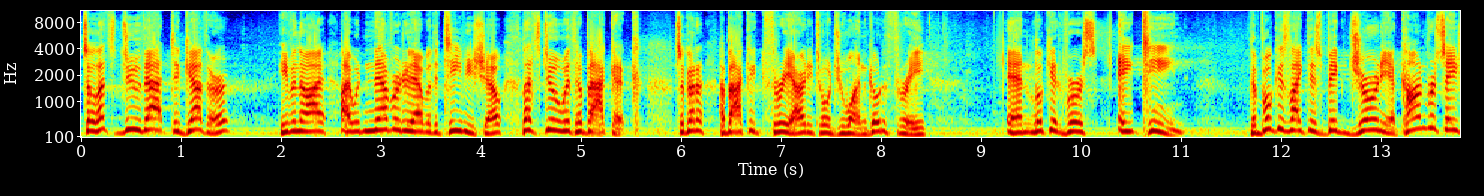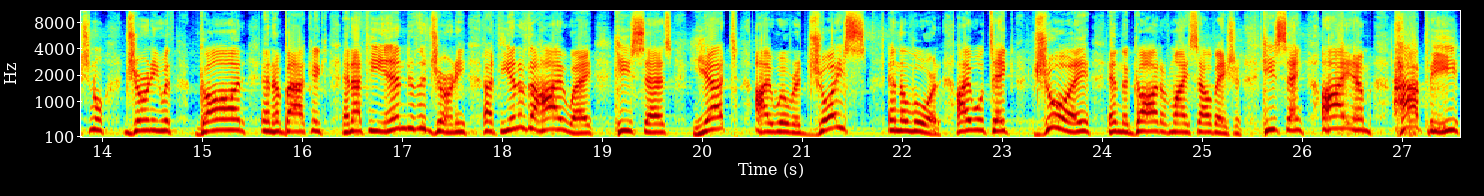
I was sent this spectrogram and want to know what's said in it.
So let's do that together, even though I, I would never do that with a TV show. Let's do it with Habakkuk. So go to Habakkuk 3. I already told you one. Go to 3 and look at verse 18. The book is like this big journey, a conversational journey with God and Habakkuk. And at the end of the journey, at the end of the highway, he says, Yet I will rejoice in the Lord. I will take joy in the God of my salvation. He's saying, I am happy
